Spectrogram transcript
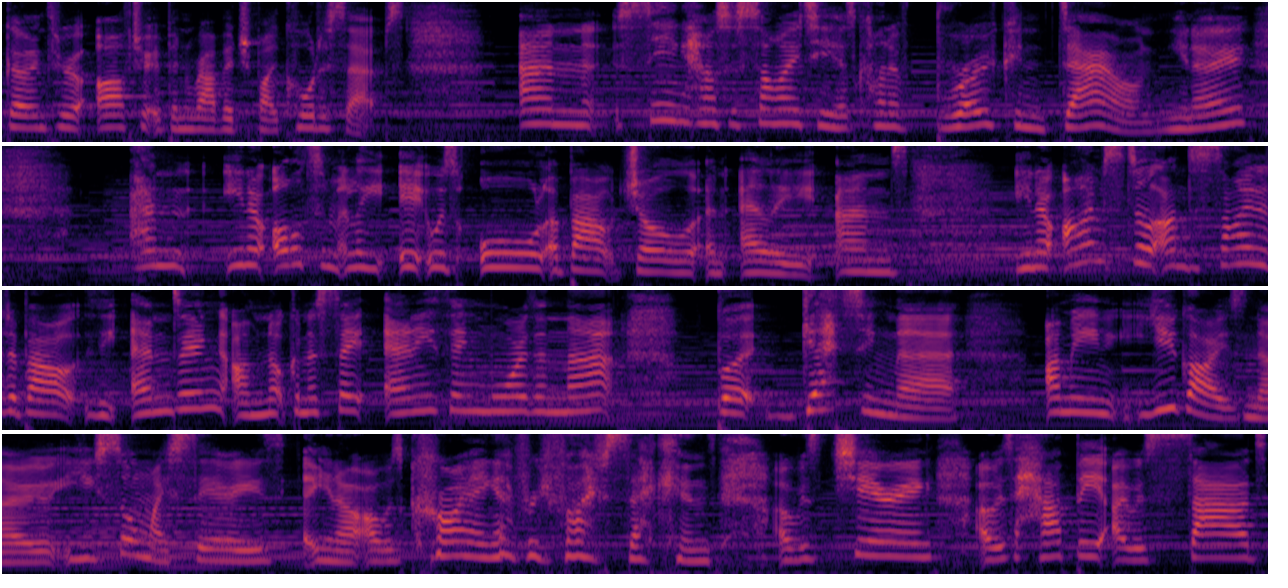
going through after it had been ravaged by cordyceps, and seeing how society has kind of broken down. You know, and you know, ultimately it was all about Joel and Ellie and. You know, I'm still undecided about the ending. I'm not going to say anything more than that, but getting there I mean, you guys know, you saw my series, you know, I was crying every five seconds. I was cheering, I was happy, I was sad,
